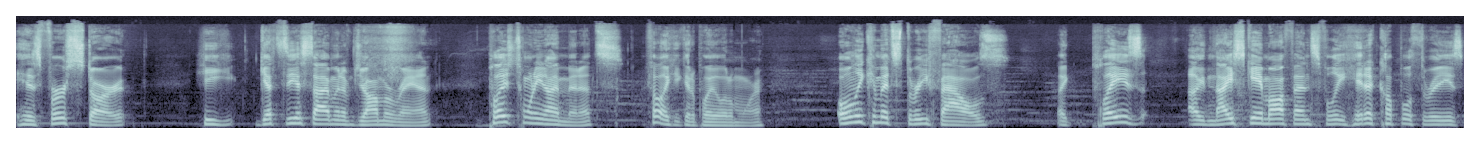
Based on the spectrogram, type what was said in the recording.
His first start, he gets the assignment of Ja Morant, plays 29 minutes. I felt like he could have played a little more. Only commits three fouls, like plays a nice game offensively, hit a couple threes.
